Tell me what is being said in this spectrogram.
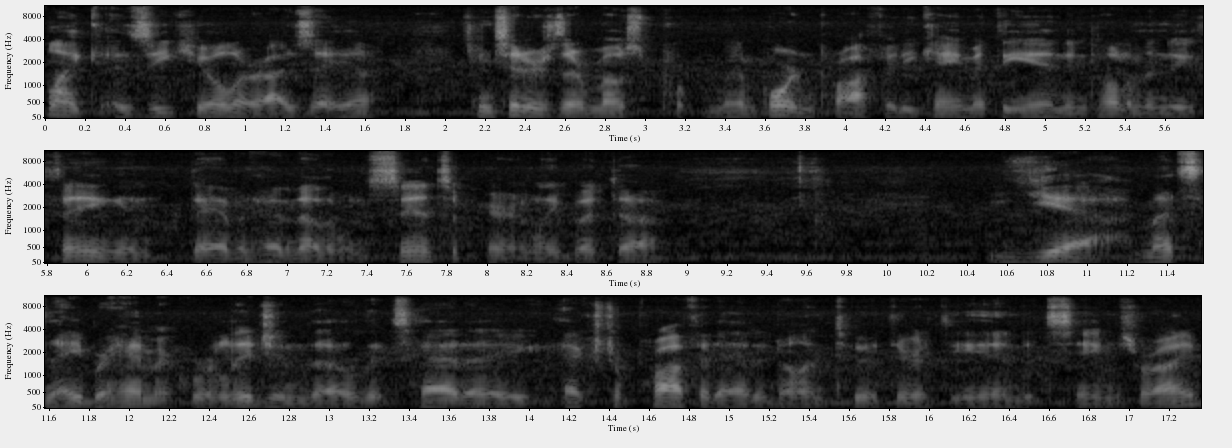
like Ezekiel or Isaiah? considers their most important prophet. He came at the end and told them a new thing, and they haven't had another one since, apparently. But uh, yeah, that's an Abrahamic religion though that's had a extra prophet added on to it there at the end. It seems right,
